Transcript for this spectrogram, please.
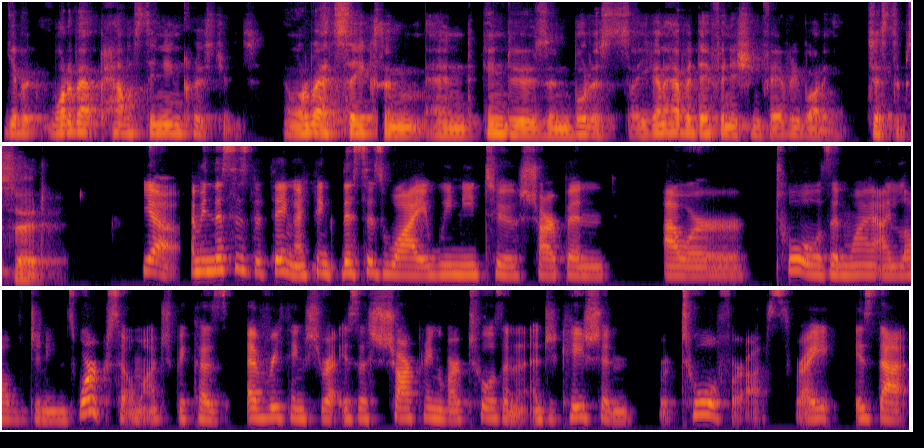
"Yeah, but what about Palestinian Christians? And what about Sikhs and and Hindus and Buddhists? Are you going to have a definition for everybody?" Just absurd. Yeah. I mean, this is the thing. I think this is why we need to sharpen our tools and why I love Jeanine's work so much because everything she writes is a sharpening of our tools and an education tool for us, right? Is that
